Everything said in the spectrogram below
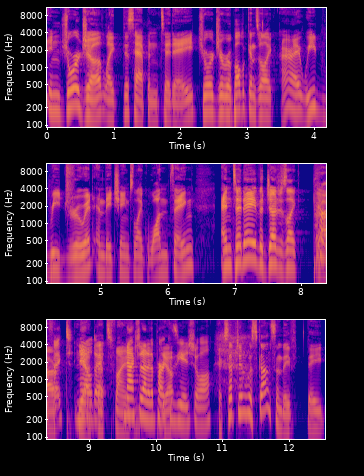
in Georgia, like this happened today, Georgia Republicans are like, "All right, we redrew it and they changed like one thing." And today the judge is like, "Yeah, Perfect. yeah, Nailed it. That's fine. Knocked it out of the park Yep. as usual. Except in Wisconsin, they they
